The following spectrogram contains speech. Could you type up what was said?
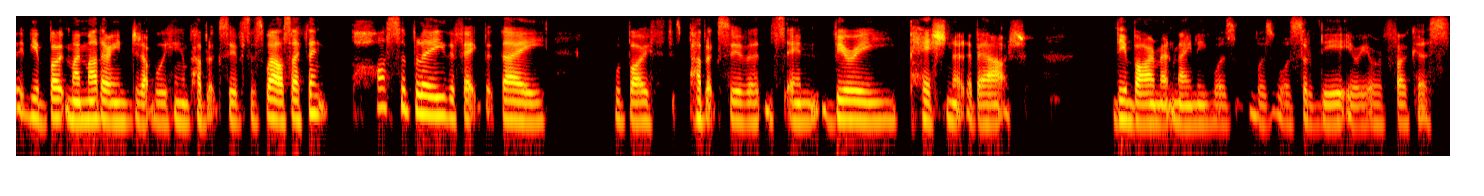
yeah, both my mother ended up working in public service as well. So I think possibly the fact that they were both public servants and very passionate about the environment mainly was was was sort of their area of focus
